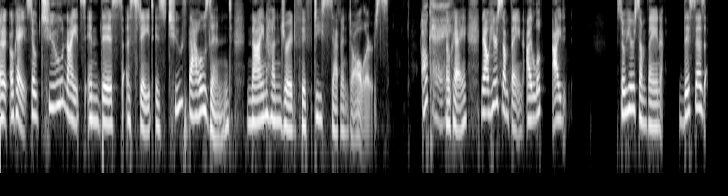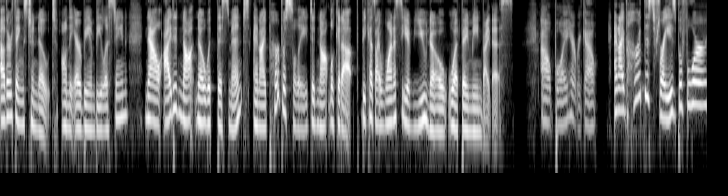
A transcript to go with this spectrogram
Uh, okay, so two nights in this estate is $2,957. okay. Okay. Now here's something. I look I So here's something. This says other things to note on the Airbnb listing. Now, I did not know what this meant and I purposely did not look it up because I want to see if you know what they mean by this. Oh boy, here we go. And I've heard this phrase before,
